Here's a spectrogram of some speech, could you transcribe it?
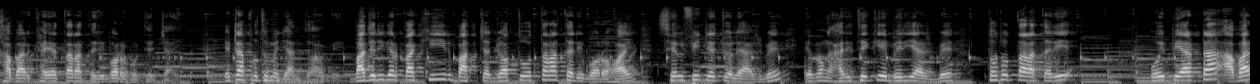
খাবার খাইয়ে তাড়াতাড়ি বড় করতে চাই? এটা প্রথমে জানতে হবে। বাজারিগার পাখির বাচ্চা যত তাড়াতাড়ি বড় হয় সেলফিতে চলে আসবে এবং হাড়ি থেকে বেরিয়ে আসবে, তত তাড়াতাড়ি ওই পেয়ারটা আবার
